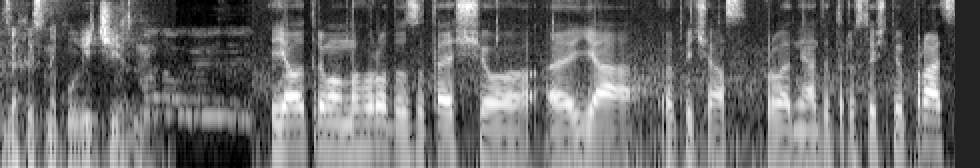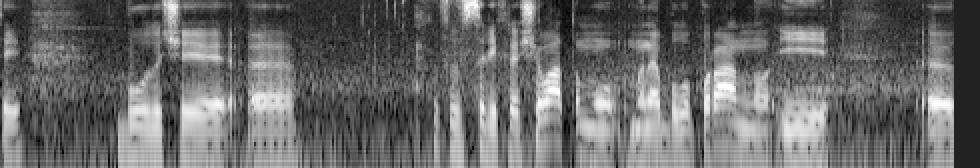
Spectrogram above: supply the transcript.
захиснику вітчизни. Я отримав нагороду за те, що е, я під час проведення антитерористичної операції, будучи е, в селі Хрящуватому, мене було поранено і е,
